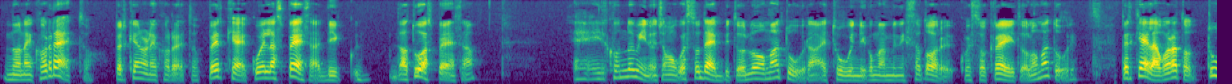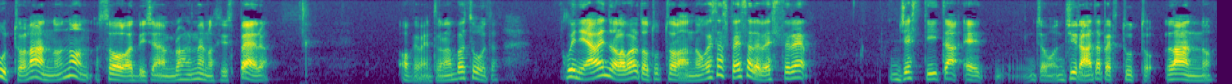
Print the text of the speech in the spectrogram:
Non è corretto. Perché non è corretto? Perché quella spesa, di, la tua spesa, eh, il condominio, diciamo, questo debito lo matura, e tu quindi come amministratore questo credito lo maturi, perché hai lavorato tutto l'anno, non solo a dicembre, almeno si spera. Ovviamente una battuta. Quindi avendo lavorato tutto l'anno, questa spesa deve essere gestita e diciamo, girata per tutto l'anno.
